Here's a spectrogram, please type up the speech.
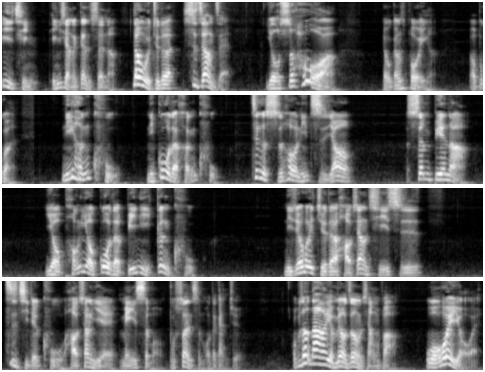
疫情影响的更深啊！但我觉得是这样子哎，有时候啊，哎，我刚是破音啊，哦，不管，你很苦，你过得很苦，这个时候你只要身边啊。有朋友过得比你更苦，你就会觉得好像其实自己的苦好像也没什么，不算什么的感觉。我不知道大家有没有这种想法，我会有哎，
